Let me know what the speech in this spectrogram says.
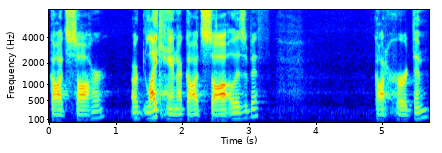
God saw her or like Hannah, God saw Elizabeth, God heard them,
